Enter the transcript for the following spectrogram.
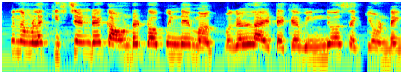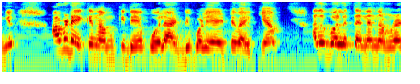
ഇപ്പൊ നമ്മളെ കിച്ചന്റെ കൗണ്ടർ ടോപ്പിന്റെ മുകളിലായിട്ടൊക്കെ വിൻഡോസ് ഒക്കെ ഉണ്ടെങ്കിൽ അവിടെയൊക്കെ നമുക്ക് ഇതേപോലെ അടിപൊളിയായിട്ട് വയ്ക്കാം. അതുപോലെ തന്നെ നമ്മുടെ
